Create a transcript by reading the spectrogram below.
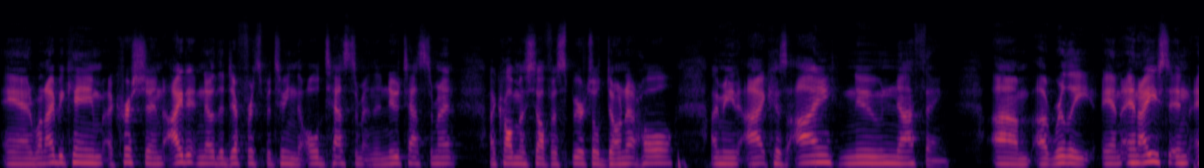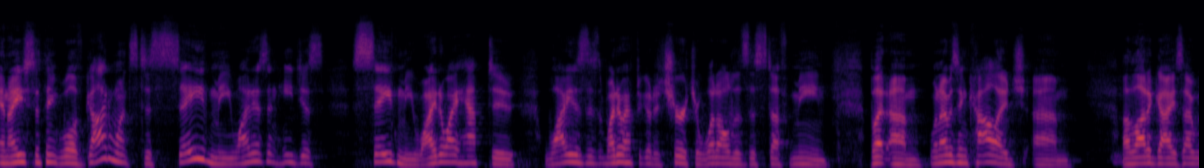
And when I became a Christian, I didn't know the difference between the Old Testament and the New Testament. I called myself a spiritual donut hole. I mean, I, cause I knew nothing. Um, uh, really, and, and I used to, and, and I used to think, well, if God wants to save me, why doesn't he just save me? Why do I have to, why is this, why do I have to go to church or what all does this stuff mean? But, um, when I was in college, um, a lot of guys, I,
